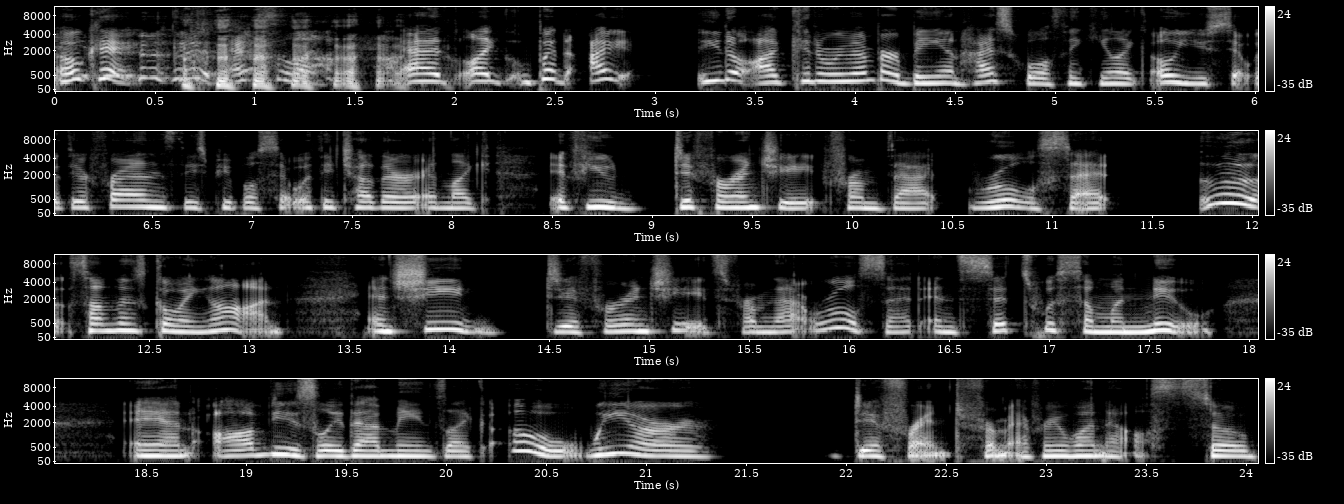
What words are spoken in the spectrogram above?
Okay, good, excellent. And like, but I you know, I can remember being in high school thinking, like, oh, you sit with your friends, these people sit with each other. And like, if you differentiate from that rule set, ugh, something's going on. And she differentiates from that rule set and sits with someone new. And obviously, that means like, oh, we are different from everyone else. So,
